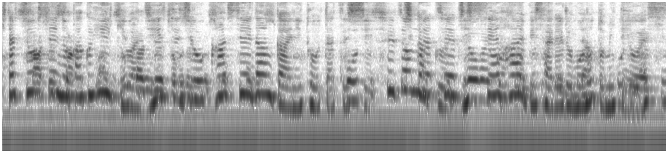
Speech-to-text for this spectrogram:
北朝鮮の核兵器は事実上完成段階に到達し近く実戦配備されるものと見ています。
